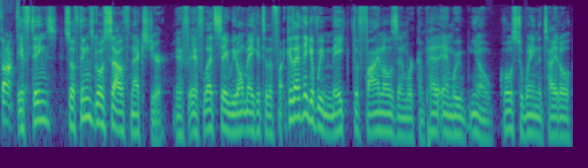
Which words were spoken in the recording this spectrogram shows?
Talk if things so if things go south next year, if if let's say we don't make it to the because I think if we make the finals and we're competitive and we're you know close to winning the title,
